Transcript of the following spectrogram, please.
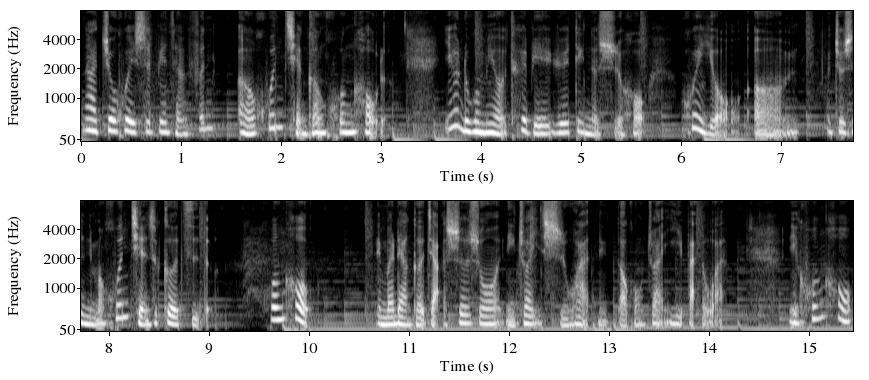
那就会是变成分呃婚前跟婚后了。因为如果没有特别约定的时候，会有呃就是你们婚前是各自的，婚后你们两个假设说你赚十万，你老公赚一百万，你婚后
